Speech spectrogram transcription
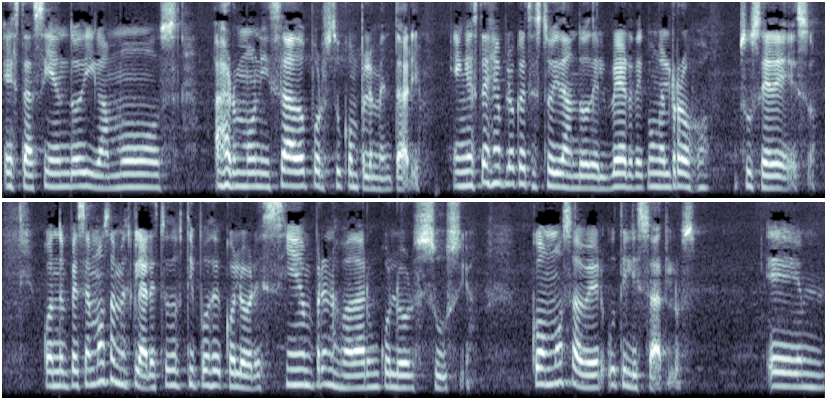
está siendo, digamos, armonizado por su complementario. En este ejemplo que te estoy dando del verde con el rojo, sucede eso. Cuando empecemos a mezclar estos dos tipos de colores, siempre nos va a dar un color sucio. ¿Cómo saber utilizarlos? Em,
